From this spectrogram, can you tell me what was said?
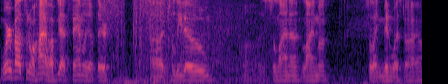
Whereabouts in Ohio? I've got family up there. Uh, Toledo, uh, Celina, Lima. So like Midwest Ohio.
